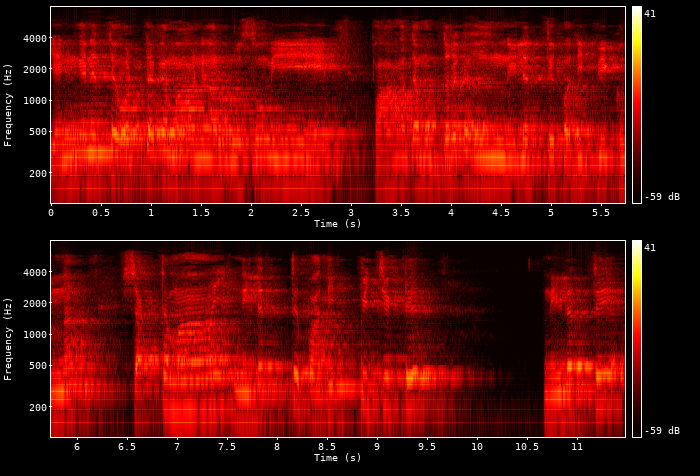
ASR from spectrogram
എങ്ങനത്തെ ഒട്ടകമാണ് അറുസുമി പാദമുദ്രകൾ നിലത്ത് പതിപ്പിക്കുന്ന ശക്തമായി നിലത്ത് പതിപ്പിച്ചിട്ട് നിലത്ത്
